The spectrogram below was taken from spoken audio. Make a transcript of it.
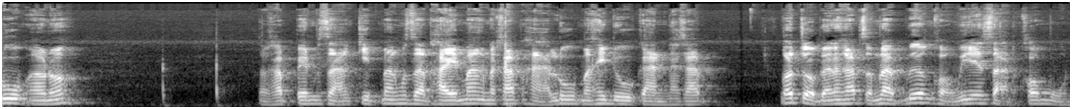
รูปเอาเนาะนะครับเป็นภาษาอังกฤษบ้างภาษาไทยบ้างนะครับ หารูปมาให้ดูกันนะครับ ก็จบแล้วนะครับสำหรับเรื่องของวิทยาศาสตร์ข้อมูล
